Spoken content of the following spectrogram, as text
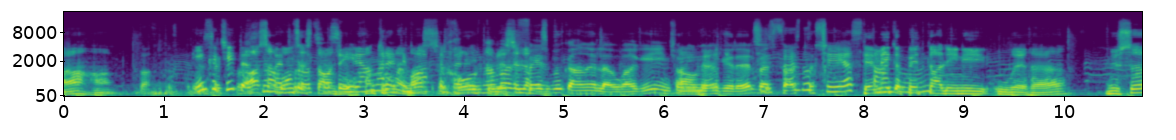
Ահա։ Ինքը չի տեսնում այդ process-ը, իր տանջում, համար խնդրում է եմ, խորհուրդ Համար լսել եմ։ Facebook անել է ուղղակի, ինչ որ email գրել, բայց Facebook չի, ես Դե մեկը տանջվում պետք եմ։ է լինի ուղեղը, մյուսը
